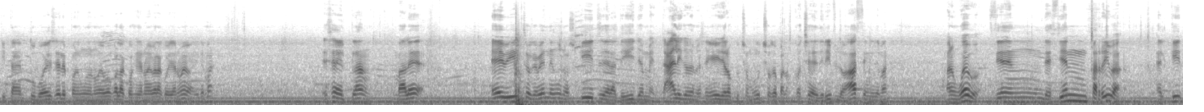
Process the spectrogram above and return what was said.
quitan el tubo ese, le ponen uno nuevo con la cosilla nueva, la cosilla nueva y demás. Ese es el plan, ¿vale? He visto que venden unos kits de latiguillos metálicos, que no sé qué, yo lo escucho mucho, que para los coches de drift lo hacen y demás. Vale, un huevo, 100, de 100 para arriba el kit.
